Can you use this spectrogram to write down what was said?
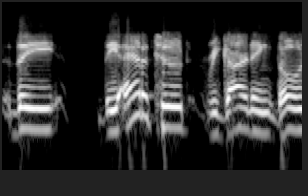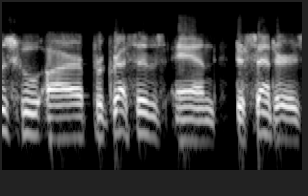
the the attitude regarding those who are progressives and dissenters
